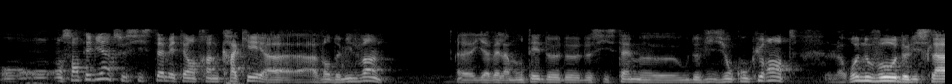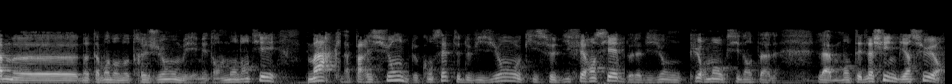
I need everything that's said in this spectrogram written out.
on, sentait bien que ce système était en train de craquer avant 2020. Euh, il y avait la montée de, systèmes euh, ou de visions concurrentes. Le renouveau de l'islam, notamment dans notre région, mais, mais, dans le monde entier, marque l'apparition de concepts et de visions qui se différenciaient de la vision purement occidentale. La montée de la Chine, bien sûr,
